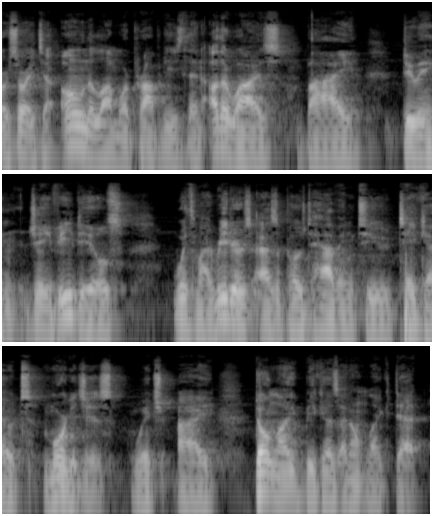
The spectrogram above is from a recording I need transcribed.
or sorry, to own a lot more properties than otherwise by doing JV deals with my readers as opposed to having to take out mortgages, which I don't like because I don't like debt.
